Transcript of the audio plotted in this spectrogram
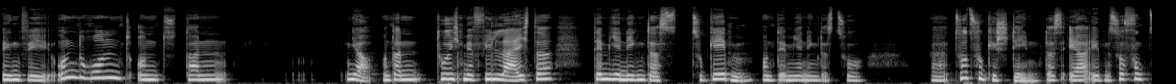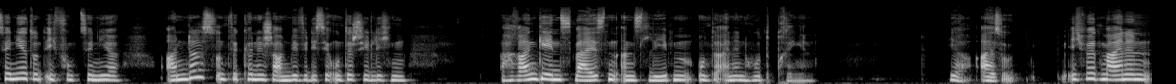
irgendwie unrund und dann, ja, und dann tue ich mir viel leichter, demjenigen das zu geben und demjenigen das zu, äh, zuzugestehen, dass er eben so funktioniert und ich funktioniere anders und wir können schauen, wie wir diese unterschiedlichen Herangehensweisen ans Leben unter einen Hut bringen. Ja, also ich würde meinen,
